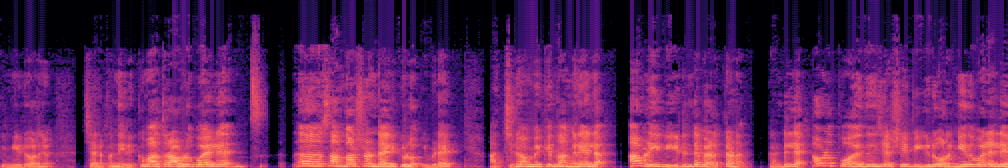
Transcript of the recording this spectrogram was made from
പിന്നീട് പറഞ്ഞു ചിലപ്പോ നിനക്ക് മാത്രം അവൾ പോയാലേ സന്തോഷം ഉണ്ടായിരിക്കുള്ളൂ. ഇവിടെ അച്ഛനും അമ്മയ്ക്കൊന്നും അങ്ങനെയല്ല. അവൾ ഈ വീടിന്റെ വിളക്കാണ്. കണ്ടില്ലേ? അവൾ പോയതിനു ശേഷം ഈ വീട് ഉറങ്ങിയതുപോലല്ലേ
